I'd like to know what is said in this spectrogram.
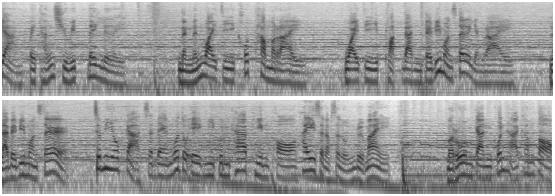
อย่างไปทั้งชีวิตได้เลย ดังนั้น YG เขาทำอะไร YG ผลักดัน Baby Monster อย่างไร และ Baby Monster จะมีโอกาสแสดงว่าตัวเองมีคุณค่าเพียงพอให้สนับสนุนหรือไม่ มาร่วมกันค้นหาคำตอบ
